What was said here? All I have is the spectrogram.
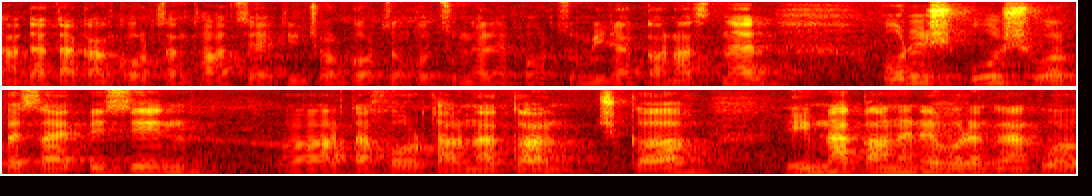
նա դատական գործընթացի հետ ինչ որ գործողություններ է փորձում իրականացնել, ուրիշ ուժ որպես այդպեսին արտախորհրդանական չկա, հիմնականները, որոնք նրանք որ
